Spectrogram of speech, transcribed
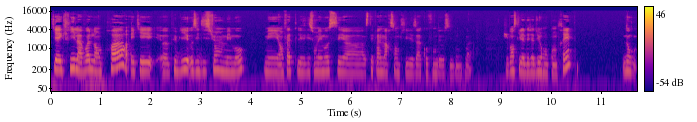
qui a écrit La Voix de l'Empereur et qui est euh, publié aux éditions Mémo. Mais en fait, les éditions Mémo, c'est euh, Stéphane Marsan qui les a cofondées aussi, donc voilà. Je pense qu'il a déjà dû le rencontrer. Donc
